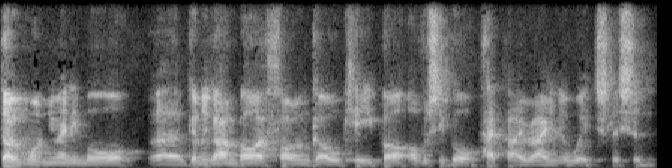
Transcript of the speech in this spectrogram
don't want you anymore. Uh, going to go and buy a foreign goalkeeper. Obviously bought Pepe Reina, which listen,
